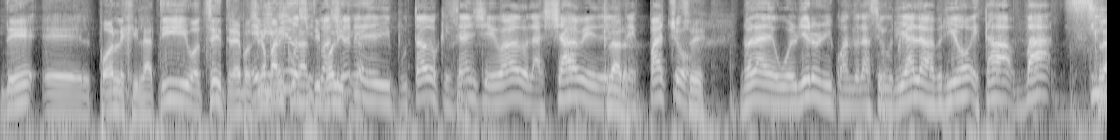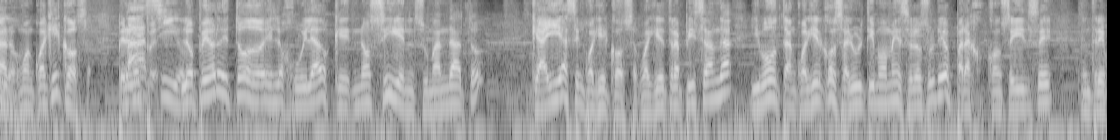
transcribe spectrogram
del poder legislativo, etcétera, porque He si no parezco una situaciones antipolítica. de diputados que se han llevado la llave del Claro, despacho, sí. no la devolvieron y cuando la seguridad la abrió estaba vacío. Claro, bueno, cualquier cosa. Pero Vacío. lo peor de todo es los jubilados que no siguen su mandato, que ahí hacen cualquier cosa, cualquier trapisanda y votan cualquier cosa el último mes o los últimos para conseguirse, entre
